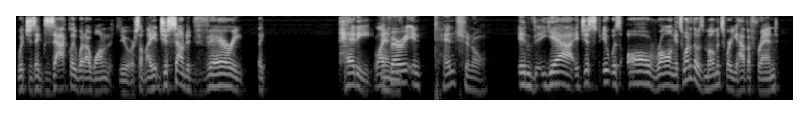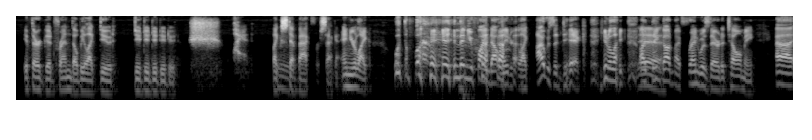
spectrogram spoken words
which is exactly what I wanted it to do, or something. It just sounded very like petty. like very intentional. in yeah, it just it was all wrong. It's one of those moments where you have a friend, if they're a good friend, they'll be like, dude, dude, dude, dude, dude, dude, shh, quiet. Like Hmm. step back for a second. And you're like, what the fuck? and then you find out later, like, I was a dick. You know, like I thank God my friend was there to tell me. Uh,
